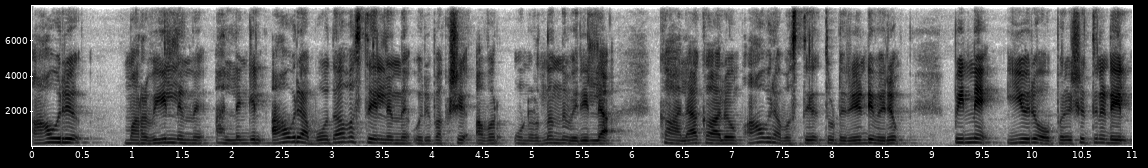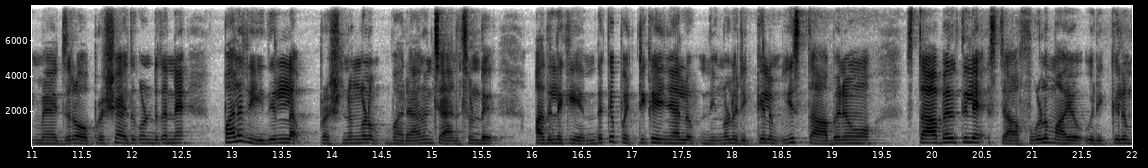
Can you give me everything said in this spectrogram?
ആ ഒരു മറവിയിൽ നിന്ന് അല്ലെങ്കിൽ ആ ഒരു അബോധാവസ്ഥയിൽ നിന്ന് ഒരു പക്ഷേ അവർ ഉണർന്നെന്ന് വരില്ല. കാലാകാലവും ആ ഒരു അവസ്ഥയിൽ തുടരേണ്ടി വരും. പിന്നെ ഈ ഒരു ഓപ്പറേഷത്തിനിടയിൽ മേജർ ഓപ്പറേഷൻ ആയതുകൊണ്ട് തന്നെ പല രീതിയിലുള്ള പ്രശ്നങ്ങളും വരാനും ചാൻസ് ഉണ്ട് അതിലേക്ക് എന്തൊക്കെ പറ്റിക്കഴിഞ്ഞാലും നിങ്ങൾ ഒരിക്കലും ഈ സ്ഥാപനമോ സ്ഥാപനത്തിലെ സ്റ്റാഫുകളുമായോ ഒരിക്കലും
